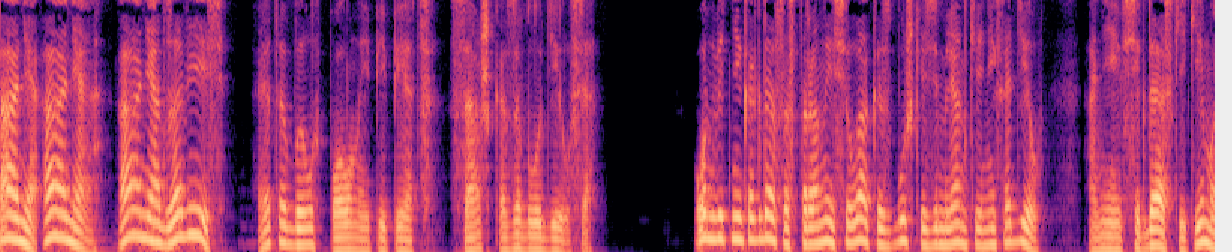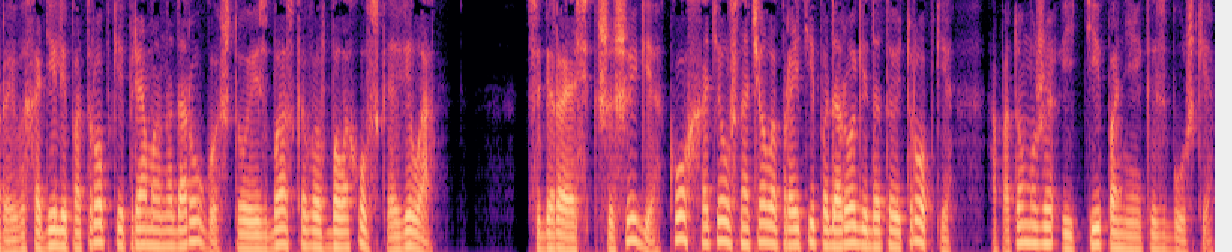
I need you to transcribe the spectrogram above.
«Аня, Аня! Аня, отзовись!» Это был полный пипец. Сашка заблудился. Он ведь никогда со стороны села к избушке землянки не ходил. Они всегда с Кикиморой выходили по тропке прямо на дорогу, что из Баскова в Балаховское вела. Собираясь к Шишиге, Кох хотел сначала пройти по дороге до той тропки, а потом уже идти по ней к избушке.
